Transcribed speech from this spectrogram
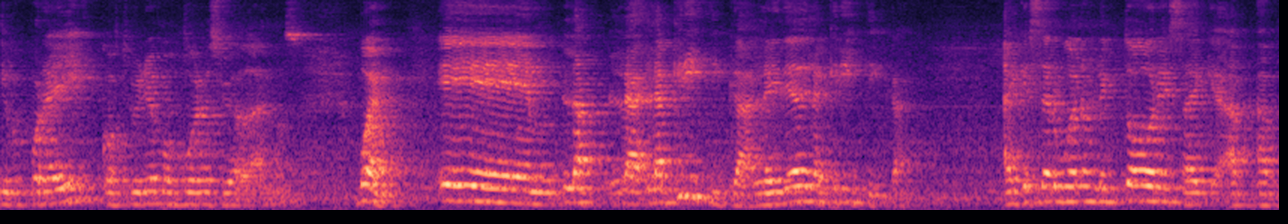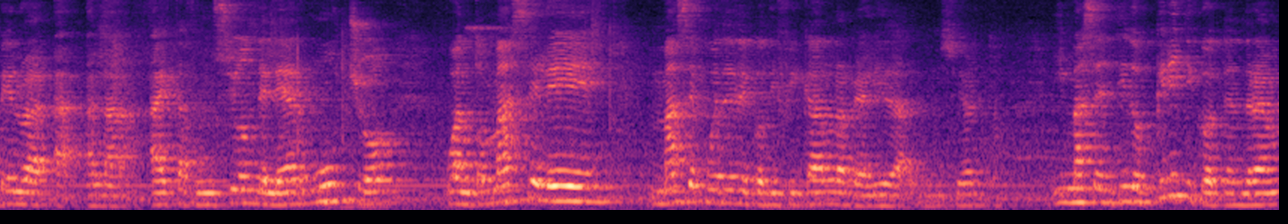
Y por ahí construiremos buenos ciudadanos. Bueno, eh, la, la, crítica, la idea de la crítica. Hay que ser buenos lectores, hay que apelo a, la, a esta función de leer mucho. Cuanto más se lee, más se puede decodificar la realidad, ¿no es cierto? Y más sentido crítico tendrá,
